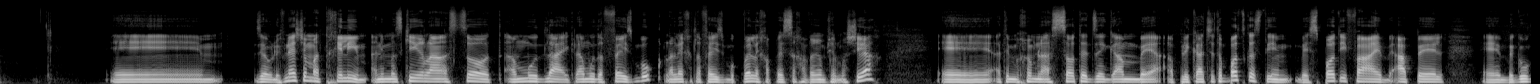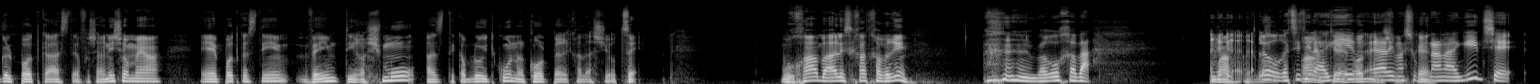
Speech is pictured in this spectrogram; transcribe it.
אה, זהו, לפני שמתחילים, אני מזכיר לעשות עמוד לייק לעמוד הפייסבוק, ללכת לפייסבוק ולחפש החברים של משיח. Uh, אתם יכולים לעשות את זה גם באפליקציות הפודקאסטים, בספוטיפיי, באפל, uh, בגוגל פודקאסט, איפה שאני שומע uh, פודקאסטים, ואם תירשמו, אז תקבלו עדכון על כל פרק חדש שיוצא. ברוכה הבאה לשיחת חברים. ברוך הבא. מה? את לא, רציתי אה, כן, להגיד, היה לי משהו, כן. קטן להגיד,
